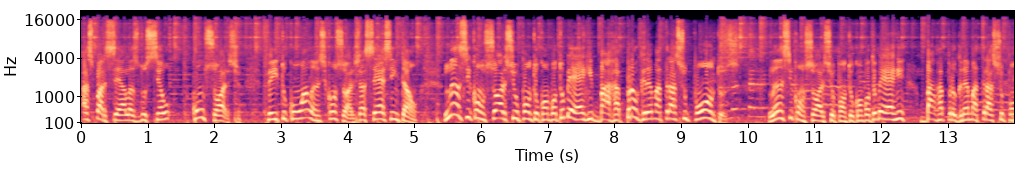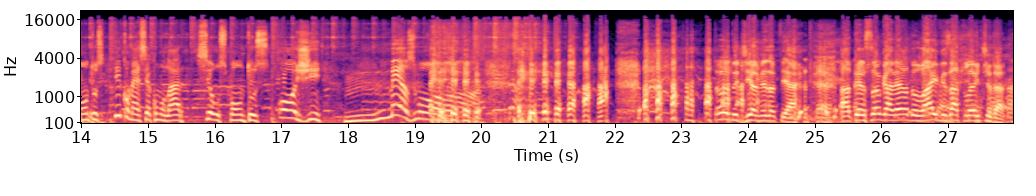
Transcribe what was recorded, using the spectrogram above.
as parcelas do seu consórcio, feito com a Lance Consórcio. Acesse então lanceconsórcio.com.br barra programa traço pontos lanceconsórcio.com.br barra programa traço pontos e comece a acumular seus pontos hoje mesmo. Todo dia a mesma piada. Atenção, galera do Lives Atlântida.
